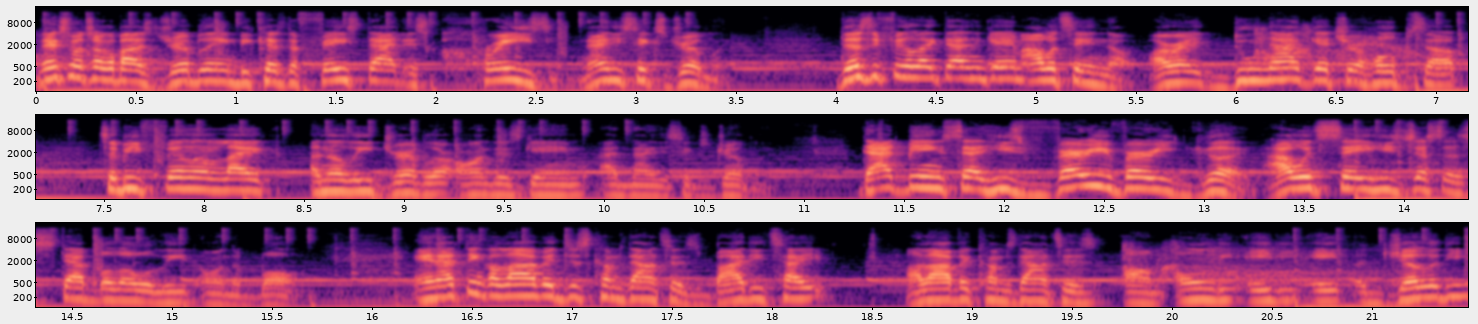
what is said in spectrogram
Next, we'll talk about his dribbling because the face stat is crazy. 96 dribbling. Does it feel like that in the game? I would say no. All right, do not get your hopes up to be feeling like an elite dribbler on this game at 96 dribbling. That being said, he's very, very good. I would say he's just a step below elite on the ball. And I think a lot of it just comes down to his body type. A lot of it comes down to his um, only 88 agility.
